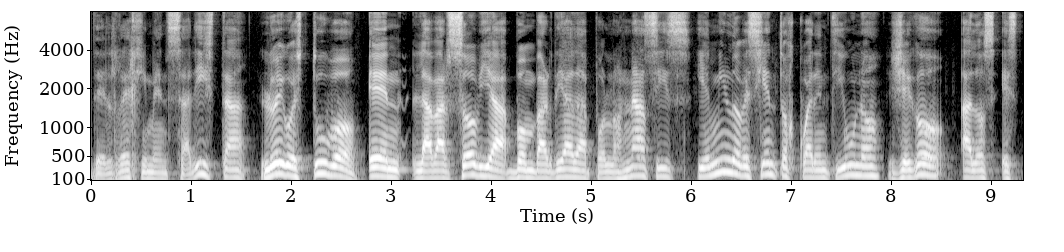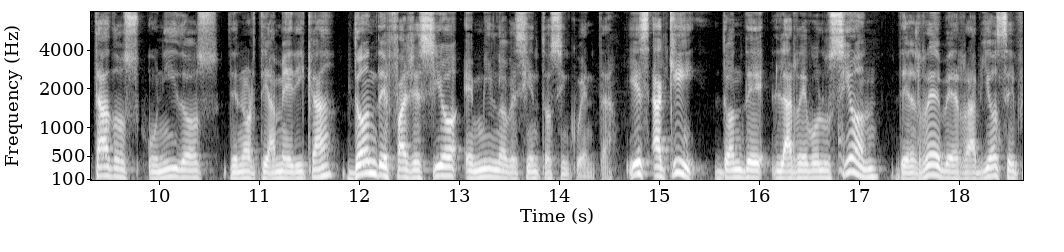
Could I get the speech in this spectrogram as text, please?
del régimen zarista, luego estuvo en la Varsovia bombardeada por los nazis y en 1941 llegó a los Estados Unidos de Norteamérica, donde falleció en 1950. Y es aquí donde la revolución del Rebbe Rabbi Yosef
